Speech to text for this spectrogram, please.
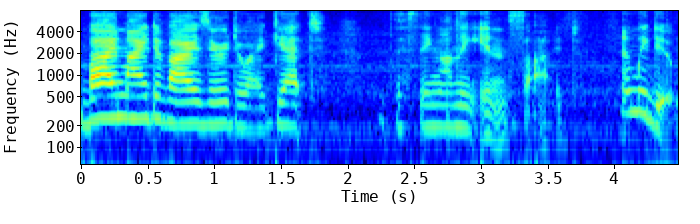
by my divisor, do I get the thing on the inside? And we do.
